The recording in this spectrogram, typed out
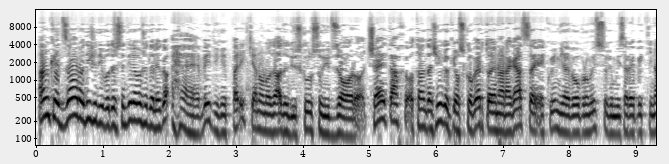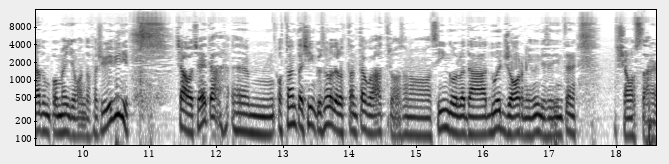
Anche Zoro dice di poter sentire la voce delle cose. Eh, vedi che parecchi hanno notato il discorso di Zoro. Cetach85 che ho scoperto è una ragazza e quindi avevo promesso che mi sarei pettinato un po' meglio quando facevi i video. Ciao Ceta, um, 85 sono dell'84, sono single da due giorni, quindi se ti interessa lasciamo stare,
